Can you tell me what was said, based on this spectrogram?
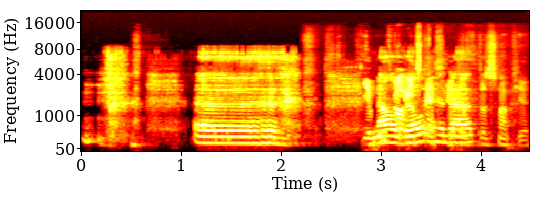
Eh, Je moet Nou, wel, wel iets zeggen, dat, dat snap je.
